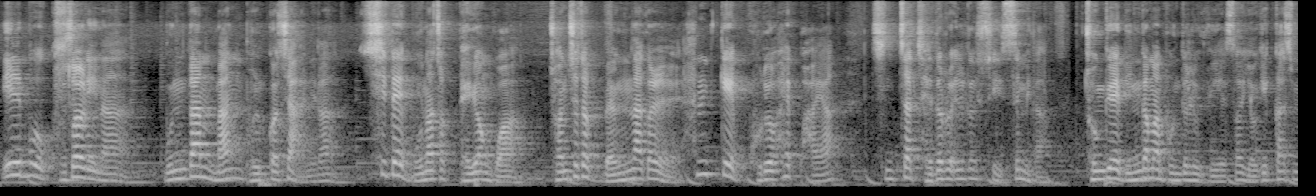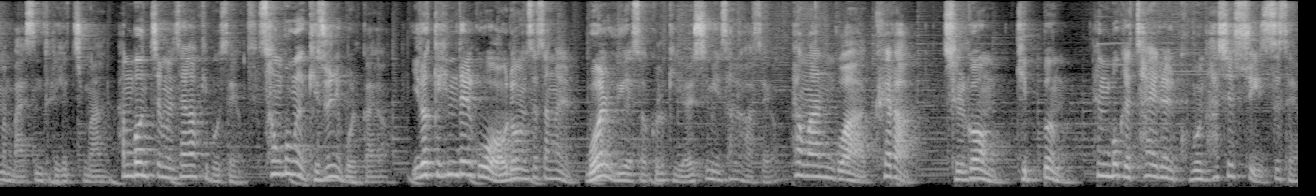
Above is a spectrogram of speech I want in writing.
일부 구절이나 문단만 볼 것이 아니라 시대 문화적 배경과 전체적 맥락을 함께 고려해 봐야 진짜 제대로 읽을 수 있습니다. 종교에 민감한 분들을 위해서 여기까지만 말씀드리겠지만 한 번쯤은 생각해 보세요. 성공의 기준이 뭘까요? 이렇게 힘들고 어려운 세상을 뭘 위해서 그렇게 열심히 살아가세요? 평안과 쾌락, 즐거움, 기쁨, 행복의 차이를 구분하실 수 있으세요?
